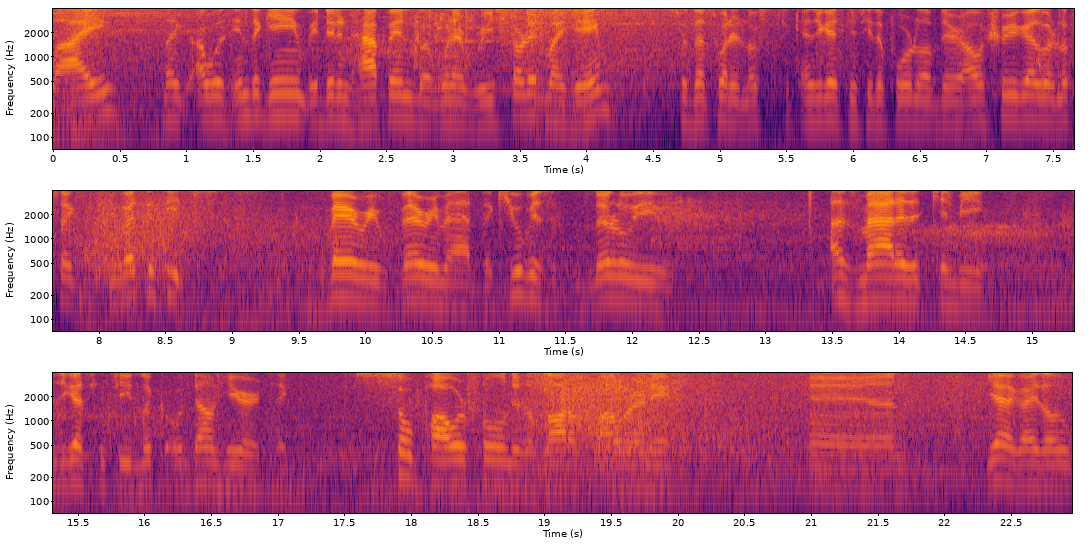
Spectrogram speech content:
live. Like I was in the game, it didn't happen, but when I restarted my game, so that's what it looks like. As you guys can see the portal up there. I'll show you guys what it looks like. You guys can see it's very, very mad. The cube is literally as mad as it can be. As you guys can see, look down here. It's like so powerful. And there's a lot of power in it. And yeah, guys, I'll,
